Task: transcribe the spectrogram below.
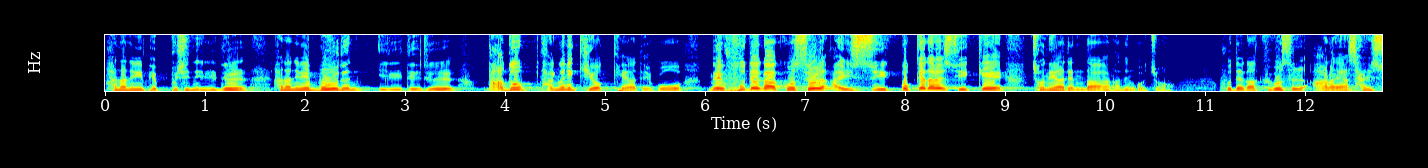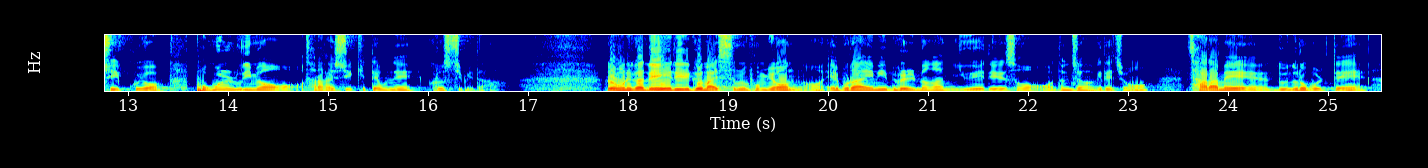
하나님이 베푸신 일들, 하나님의 모든 일들을 나도 당연히 기억해야 되고 내 후대가 그것을 알 수 있고 깨달을 수 있게 전해야 된다라는 거죠. 후대가 그것을 알아야 살 수 있고요. 복을 누리며 살아갈 수 있기 때문에 그렇습니다. 여러분 우리가 내일 읽을 말씀을 보면 어, 에브라임이 멸망한 이유에 대해서 어, 등장하게 되죠. 사람의 눈으로 볼때 아,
